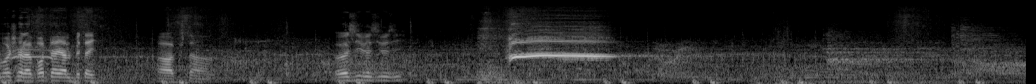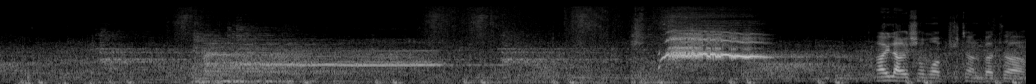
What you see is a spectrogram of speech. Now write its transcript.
Moi je suis à la porte derrière le bétail. Ah putain. Vas-y vas-y vas-y. Ah il arrive sur moi putain le bâtard.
